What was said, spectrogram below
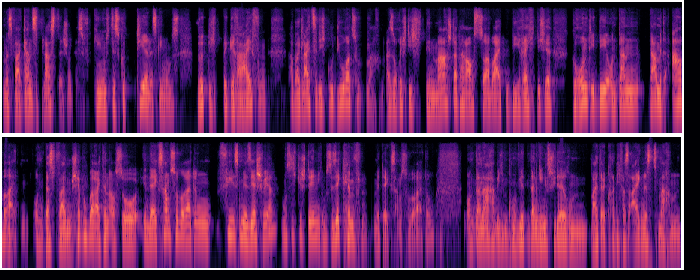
sondern es war ganz plastisch. Und es ging ums Diskutieren, es ging ums wirklich Begreifen, aber gleichzeitig gut Jura zu machen. Also richtig den Maßstab herauszuarbeiten, die rechtliche Grundidee und dann damit arbeiten. Und das war im Schwerpunktbereich dann auch so. In der Examsvorbereitung fiel es mir sehr schwer, muss ich gestehen. Ich musste sehr kämpfen mit der Examsvorbereitung. Und danach habe ich ihn promoviert und dann ging es wiederum weiter, da konnte ich was Eigenes machen,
